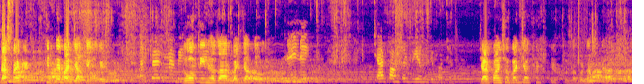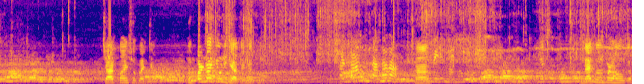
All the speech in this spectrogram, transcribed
दस पैकेट कितने बच जाते होंगे? में दो तीन हज़ार बच जाता होगा। नहीं नहीं चार पाँच सौ रुपये मुझे बचा चार पाँच सौ बच जाता है तो ज़बरदस्त चार पाँच सौ बच जाता तो पढ़ना क्यों नहीं चाहते? मैं तो तो चाहता था हाँ। तो मैं तुम्हें पढ़ाऊँगा।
